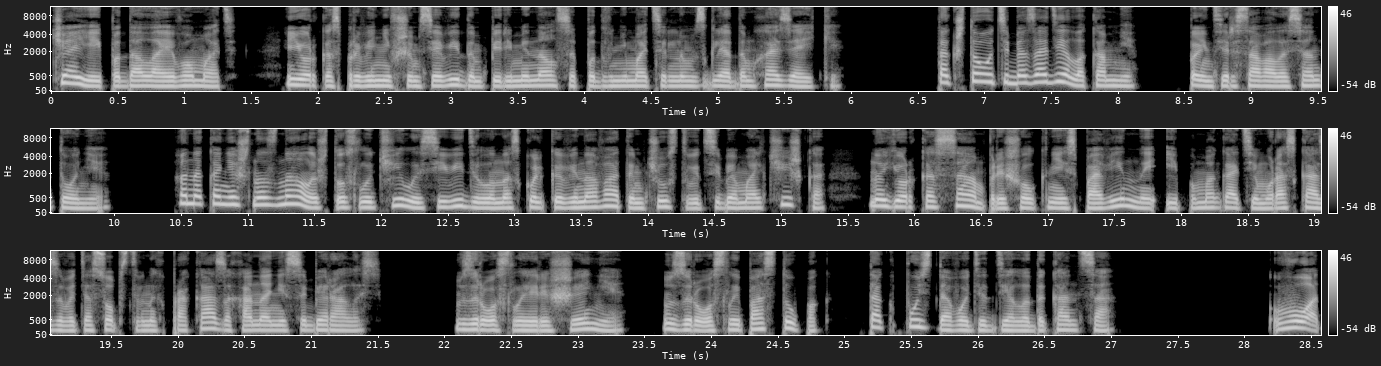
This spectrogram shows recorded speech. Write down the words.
Чай ей подала его мать. Йорка с провинившимся видом переминался под внимательным взглядом хозяйки. «Так что у тебя за дело ко мне?» — поинтересовалась Антония. Она, конечно, знала, что случилось, и видела, насколько виноватым чувствует себя мальчишка, но Йорка сам пришел к ней с повинной, и помогать ему рассказывать о собственных проказах она не собиралась. Взрослое решение, взрослый поступок. Так пусть доводит дело до конца. «Вот»,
